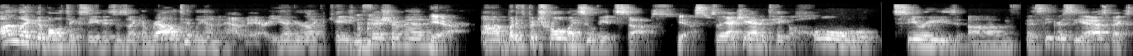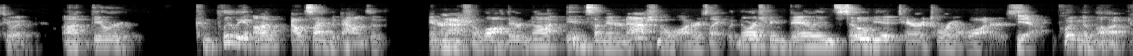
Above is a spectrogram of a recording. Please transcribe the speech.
unlike the Baltic Sea, this is like a relatively uninhabited area. You have your like occasional Mhm. fishermen, Yeah. uh, but it's patrolled by Soviet subs. Yes. So they actually had to take a whole series of the secrecy aspects to it. Uh, they were completely on outside the bounds of international law. They're not in some international waters like with Nord Stream. They're in Soviet territorial waters. Yeah. putting a bug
